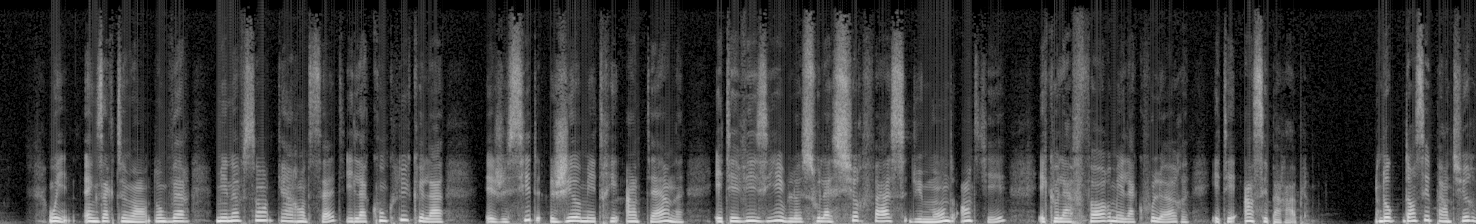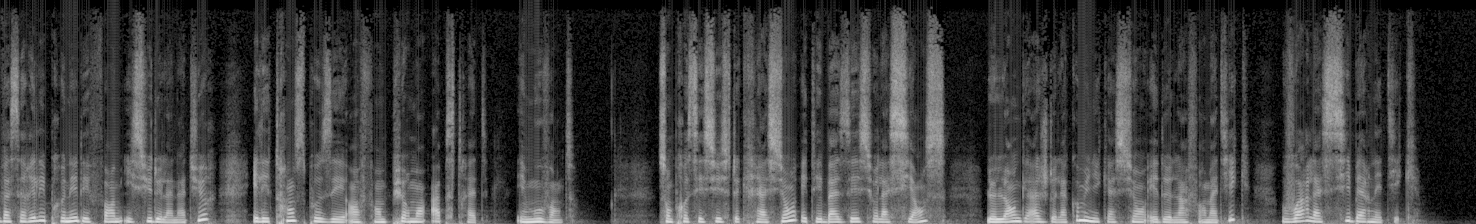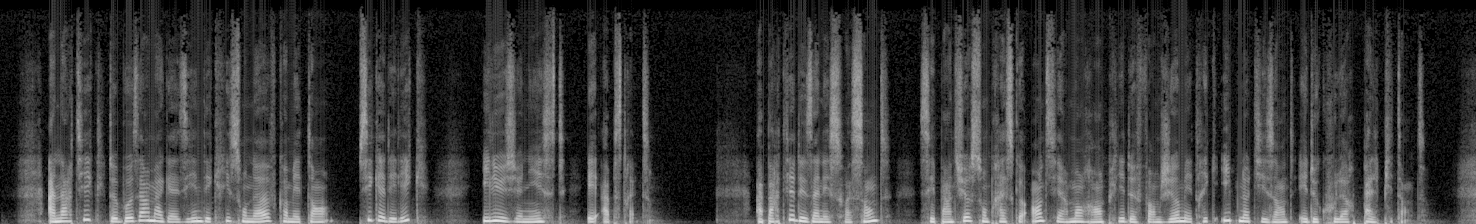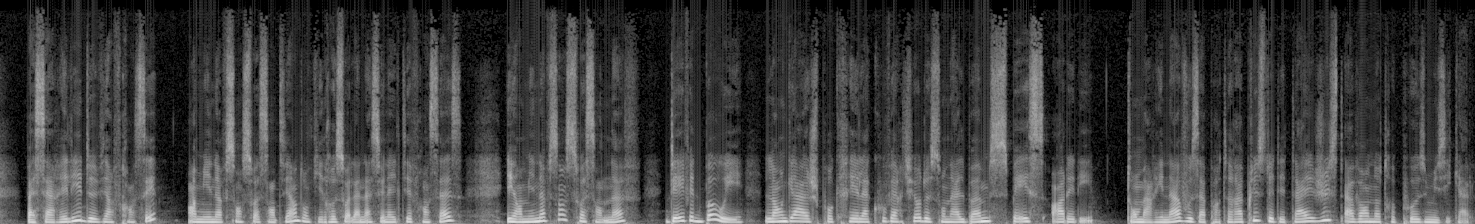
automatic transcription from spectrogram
Oui, exactement. Donc vers 1947, il a conclu que la, et je cite, géométrie interne était visible sous la surface du monde entier et que la forme et la couleur étaient inséparables. Donc, dans ses peintures, Vasarely prenait des formes issues de la nature et les transposait en formes purement abstraites et mouvantes. Son processus de création était basé sur la science, le langage de la communication et de l'informatique, voire la cybernétique. Un article de Beaux-Arts Magazine décrit son œuvre comme étant psychédélique, illusionniste et abstraite. À partir des années 60, ses peintures sont presque entièrement remplies de formes géométriques hypnotisantes et de couleurs palpitantes. Vasarely devient français en 1961, donc il reçoit la nationalité française, et en 1969, David Bowie l'engage pour créer la couverture de son album Space Oddity, dont Marina vous apportera plus de détails juste avant notre pause musicale.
